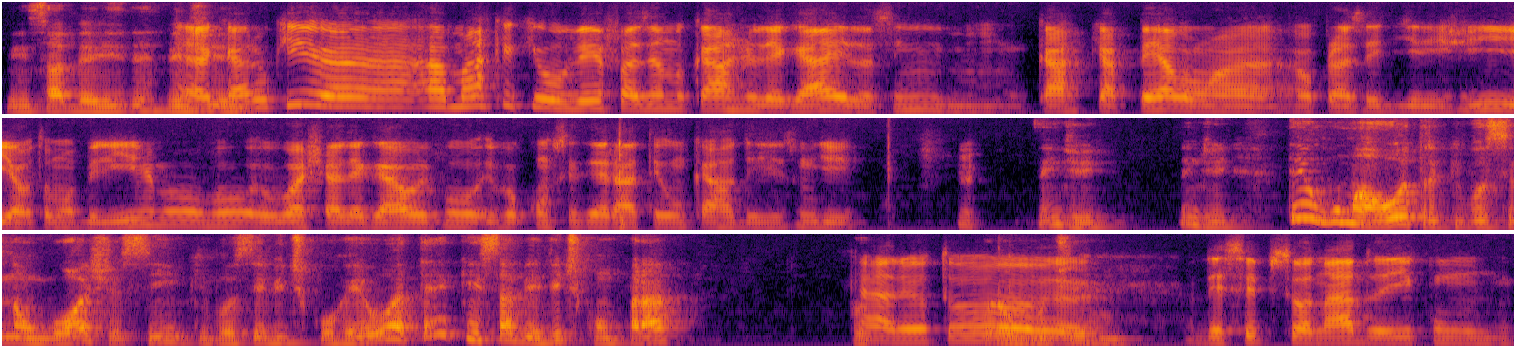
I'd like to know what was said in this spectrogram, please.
Quem sabe aí, de repente... É, cara, o que a, a marca que eu vejo fazendo carros legais, assim, carros que apelam a, ao prazer de dirigir, automobilismo, eu vou, eu vou achar legal e vou, eu vou considerar ter um carro deles um dia. Entendi, entendi. Tem alguma outra que você não gosta, assim, que você evite correr, ou até, quem sabe, evite comprar? Cara, eu tô decepcionado aí com,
